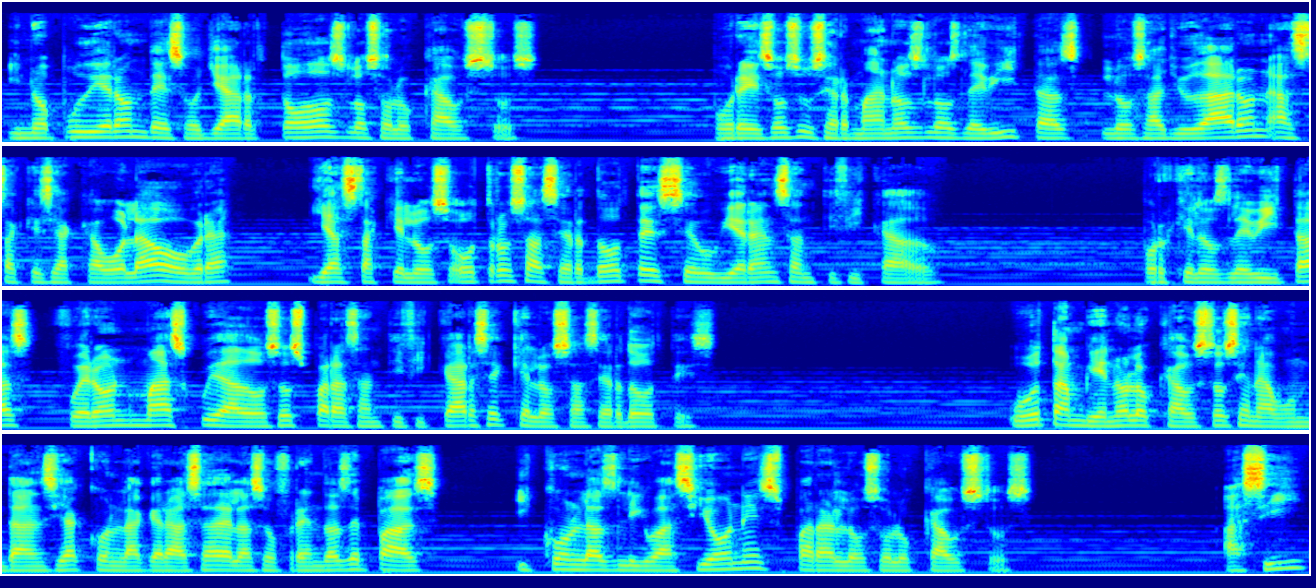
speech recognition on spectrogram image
y no pudieron desollar todos los holocaustos. Por eso sus hermanos los levitas los ayudaron hasta que se acabó la obra y hasta que los otros sacerdotes se hubieran santificado, porque los levitas fueron más cuidadosos para santificarse que los sacerdotes. Hubo también holocaustos en abundancia con la grasa de las ofrendas de paz y con las libaciones para los holocaustos. Así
